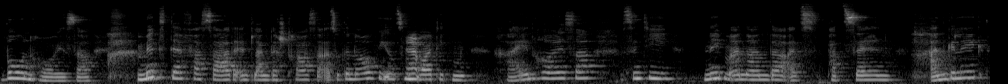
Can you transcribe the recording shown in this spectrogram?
Wohnhäuser mit der Fassade entlang der Straße. Also genau wie unsere ja. heutigen Reihenhäuser sind die nebeneinander als Parzellen angelegt.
